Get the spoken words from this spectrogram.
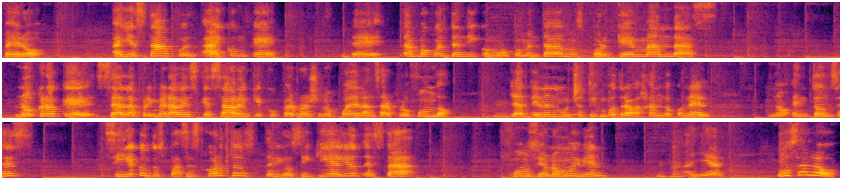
Pero ahí está, pues, hay con qué. Eh, tampoco entendí, como comentábamos, por qué mandas no creo que sea la primera vez que saben que Cooper Rush no puede lanzar profundo. Ya tienen mucho tiempo trabajando con él, ¿no? Entonces, sigue con tus pases cortos. Te digo, Siki Elliott está, funcionó muy bien ayer. Úsalo.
